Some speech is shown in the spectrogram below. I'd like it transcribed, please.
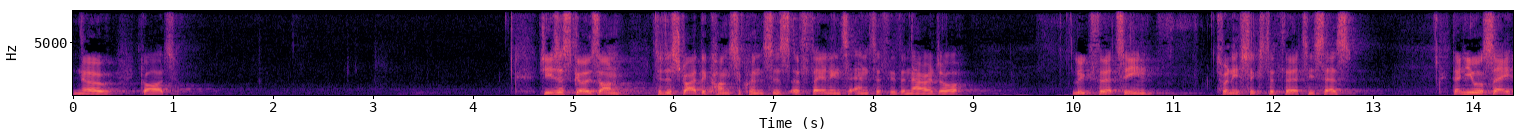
know God. Jesus goes on to describe the consequences of failing to enter through the narrow door. Luke 13, 26 to 30 says, Then you will say,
